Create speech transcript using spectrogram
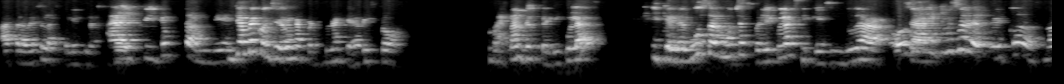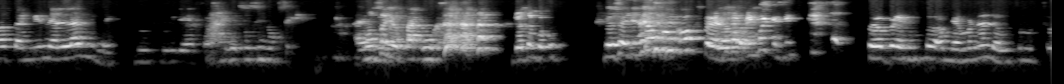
a través de las películas. Al sí, yo también. Yo me considero una persona que ha visto bastantes películas y que le gustan muchas películas y que sin duda, O sea, incluso las películas, no, también el anime ay, eso sí no sé. No soy otaku. Yo tampoco. O sea, yo tampoco, pero, Pero prima que sí. pero por ejemplo, a mi hermana le gusta mucho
